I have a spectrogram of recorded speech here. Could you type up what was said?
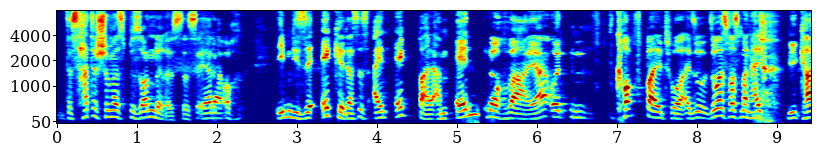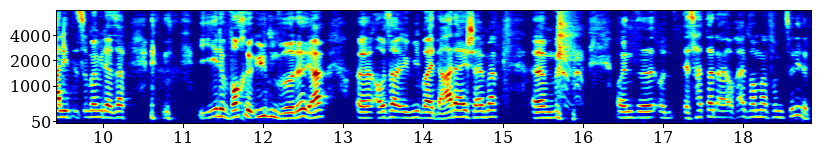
das hatte schon was Besonderes, dass er da auch eben diese Ecke, dass es ein Eckball am Ende noch war, ja, und ein Kopfballtor. Also sowas, was man halt, wie Khalid es immer wieder sagt, jede Woche üben würde, ja äh, außer irgendwie bei Dardai scheinbar. Ähm, und, äh, und es hat dann auch einfach mal funktioniert.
